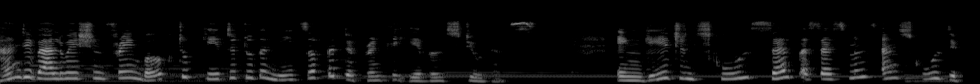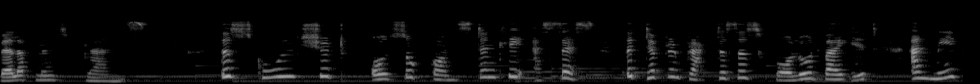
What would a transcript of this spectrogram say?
and evaluation framework to cater to the needs of the differently abled students. Engage in school self-assessments and school development plans. The school should also constantly assess the different practices followed by it and make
